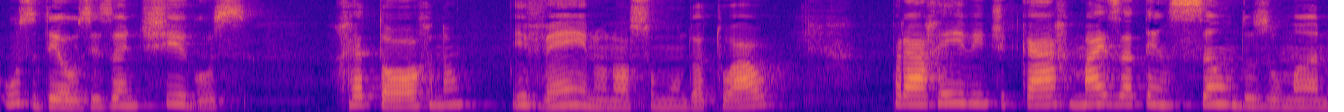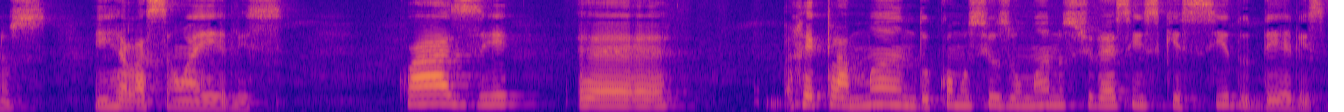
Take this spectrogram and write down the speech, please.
os deuses antigos retornam e vêm no nosso mundo atual para reivindicar mais atenção dos humanos em relação a eles, quase é, reclamando como se os humanos tivessem esquecido deles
